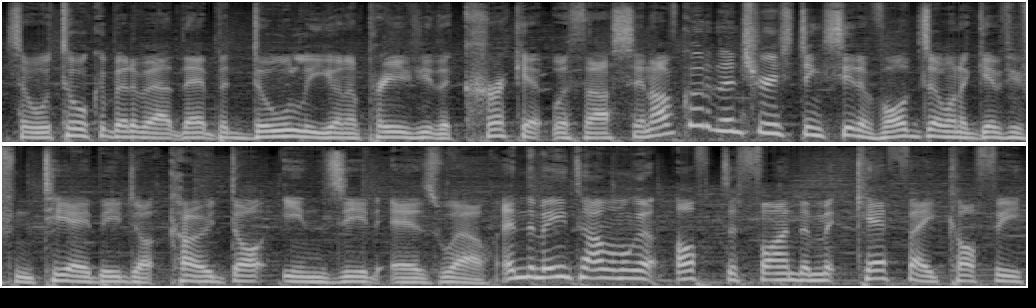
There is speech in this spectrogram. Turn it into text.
So we'll talk a bit about that. But Dooley going to preview the cricket with us, and I've got an interesting set of odds I want to give you from tab.co.nz as well. In the meantime, I'm going off to find a McCafe coffee.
